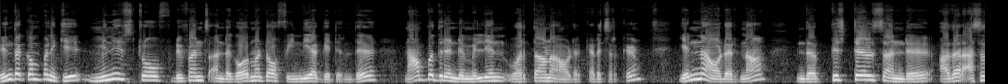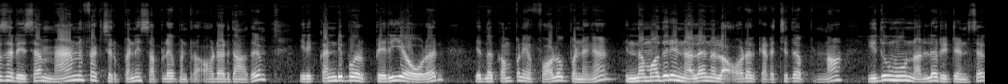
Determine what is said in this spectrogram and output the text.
இந்த கம்பெனிக்கு ministry of defence and government of India கிட்டேருந்து நாற்பத்தி ரெண்டு மில்லியன் ஒர்த்தான ஆர்டர் கிடச்சிருக்கு. என்ன ஆர்டர்னா இந்த பிஸ்டல்ஸ் அண்டு அதர் அசசரிஸை மேனுஃபேக்சர் பண்ணி சப்ளை பண்ணுற ஆர்டர் தான் அது. இது கண்டிப்பாக ஒரு பெரிய ஆர்டர் இந்த கம்பெனியை ஃபாலோ பண்ணுங்கள் இந்த மாதிரி நல்ல நல்ல ஆர்டர் கிடச்சிது அப்படின்னா இதுவும் நல்ல ரிட்டர்ன்ஸை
